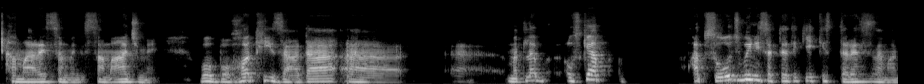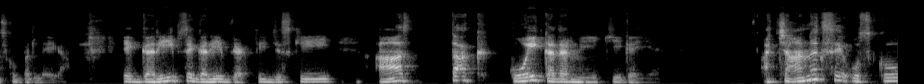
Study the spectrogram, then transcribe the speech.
हमारे समाज में, वो बहुत ही ज़्यादा मतलब उसके आप आप सोच भी नहीं सकते थे कि किस तरह से समाज को बदलेगा। एक गरीब से गरीब व्यक्ति जिसकी आज तक कोई कदर नहीं की गई है, अचानक से उसको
